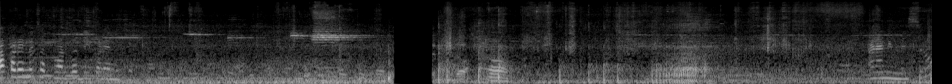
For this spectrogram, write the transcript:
ಆ ಕಡೆನೂ ಚೆಕ್ ಮಾಡ್ಬೋದು ಈ ಕಡೆನೂ ಚೆಕ್ ಮಾಡ್ಬೋದು. ಅಣ್ಣ ನಿಮ್ಮ ಹೆಸರು?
